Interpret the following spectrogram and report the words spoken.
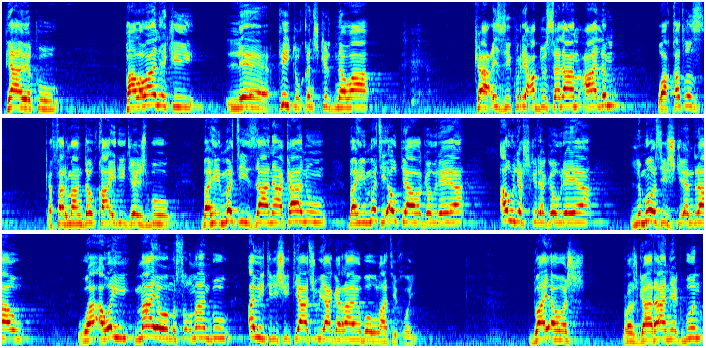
پیاوێک و پاڵەوانێکی لێ قیت و قنچ کردنەوە کە عیزی کوڕی عەبدوسەلام عالم و قەتز کە فەرماندە و قائیدی جێش بوو بە هیمەتی زاناکان و بە هیمەتی ئەو پیاوە گەورەیە ئەو لەشکرە گەورەیە لمۆزی شکێنرا و و ئەوەی مایەوە مسلمان بوو ئەوی تریشی تیاچوو یا گەڕایەوە بۆ وڵاتی خۆی دوای ئەوەش ڕۆژگارانێک بوون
